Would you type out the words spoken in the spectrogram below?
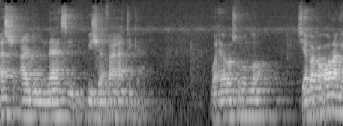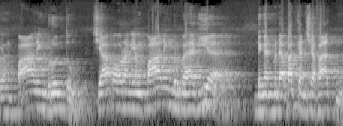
ash'adun nasi bi syafa'atika? Wahai Rasulullah, Siapakah orang yang paling beruntung? Siapa orang yang paling berbahagia dengan mendapatkan syafaatmu?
